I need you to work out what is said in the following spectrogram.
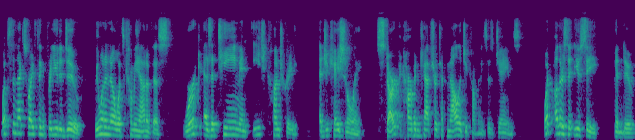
What's the next right thing for you to do? We wanna know what's coming out of this. Work as a team in each country educationally. Start a carbon capture technology company, says James. What others that you see, Bindu?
